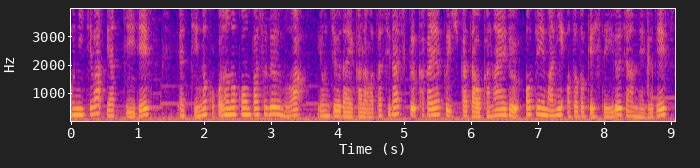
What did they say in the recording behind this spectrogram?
こんにちは、やっちーです。やっちーの心のコンパスルームは、40代から私らしく輝く生き方を叶えるをテーマにお届けしているチャンネルです。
